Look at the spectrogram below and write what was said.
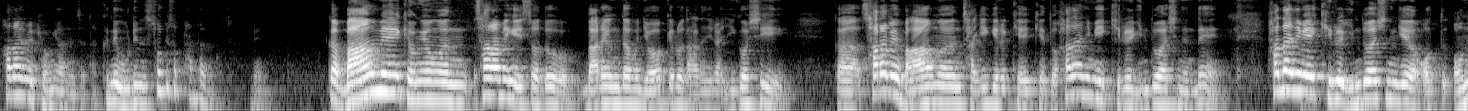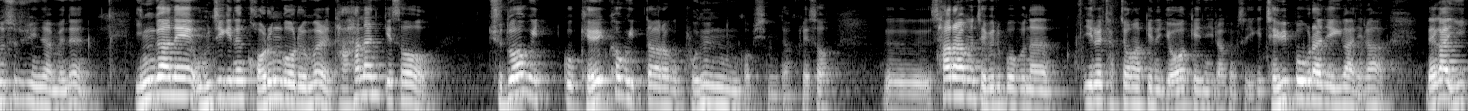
하나님을 경외하는 자다. 근데 우리는 속여서 판다는 거죠. 우리는. 그러니까 마음의 경영은 사람에게 있어도 말의 응답은 여호와께로 나느니라. 이것이 그러니까 사람의 마음은 자기 길을 계획해도 하나님의 길을 인도하시는데 하나님의 길을 인도하시는 게 어, 어느 수준이냐면은 인간의 움직이는 걸음걸음을 다 하나님께서 주도하고 있고 계획하고 있다라고 보는 것입니다. 그래서 그 사람은 제비를 뽑으나 이를 작정하기는 여호와께니라 그러면서 이게 제비 뽑으라는 얘기가 아니라 내가 이,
